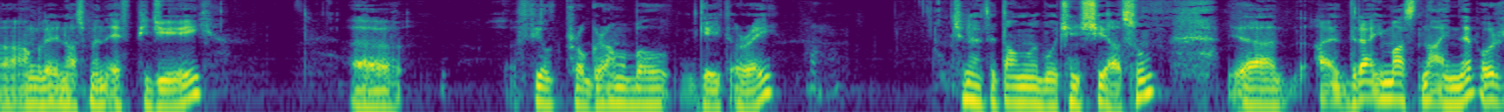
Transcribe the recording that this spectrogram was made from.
անգլերեն ասում են FPGA, Field Programmable Gate Array Չնայած այդ անունը ոչինչ չի ասում, դրա իմաստն այն է, որ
